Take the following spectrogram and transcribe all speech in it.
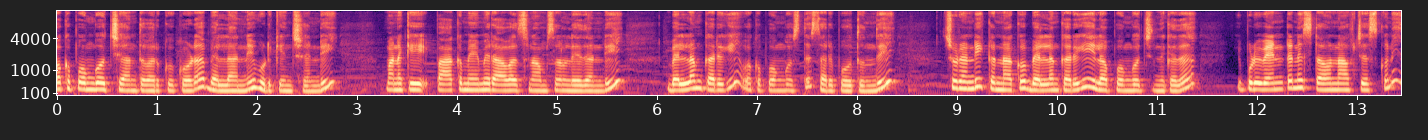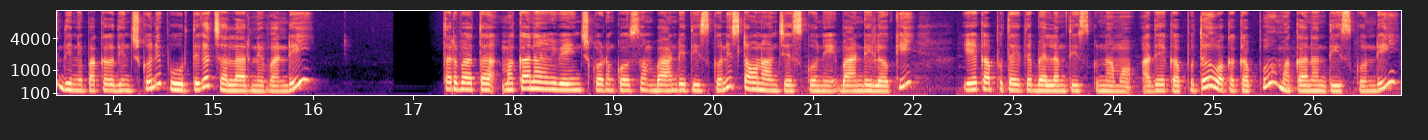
ఒక పొంగు వచ్చేంత వరకు కూడా బెల్లాన్ని ఉడికించండి. మనకి పాకమేమీ రావాల్సిన అవసరం లేదండి. బెల్లం కరిగి ఒక పొంగు వస్తే సరిపోతుంది. చూడండి ఇక్కడ నాకు బెల్లం కరిగి ఇలా పొంగు వచ్చింది కదా. ఇప్పుడు వెంటనే స్టవ్ ఆఫ్ చేసుకొని దీన్ని పక్కకు దించుకొని పూర్తిగా చల్లారనివ్వండి. తర్వాత మకానాన్ని వేయించుకోవడం కోసం బాండీ తీసుకొని స్టవ్ ఆన్ చేసుకొని బాండీలోకి ఏ కప్పుతో అయితే బెల్లం తీసుకున్నామో అదే కప్పుతో ఒక కప్పు మకానాన్ని తీసుకోండి.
